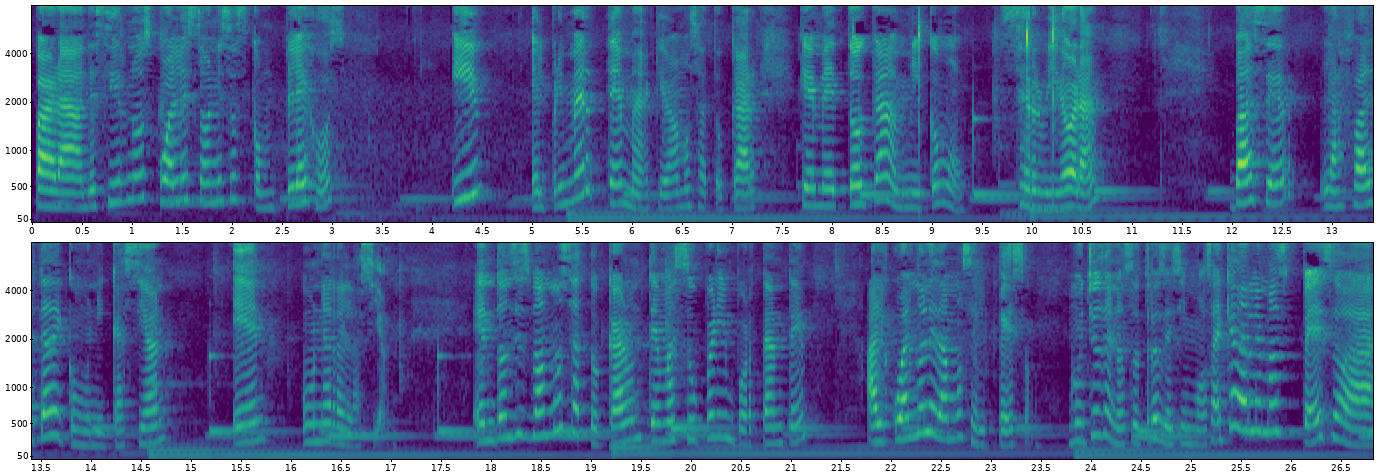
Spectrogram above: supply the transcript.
para decirnos cuáles son esos complejos. Y el primer tema que vamos a tocar que me toca a mí como servidora va a ser la falta de comunicación en una relación. Entonces vamos a tocar un tema súper importante al cual no le damos el peso. Muchos de nosotros decimos, hay que darle más peso a,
